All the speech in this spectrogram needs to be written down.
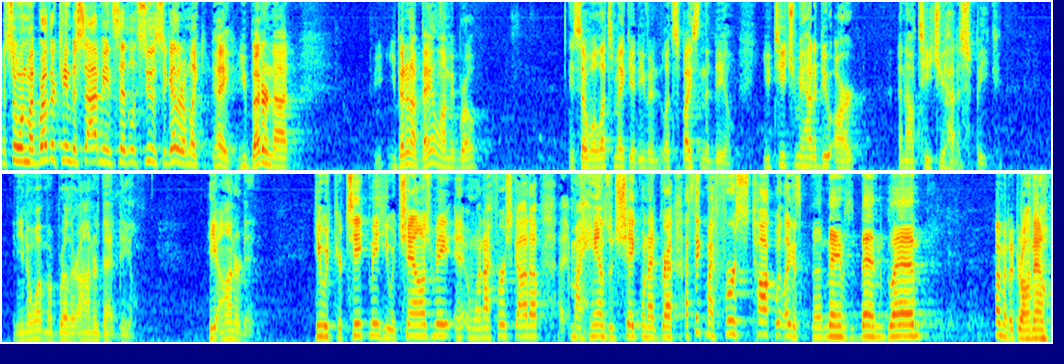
And so when my brother came beside me and said, Let's do this together, I'm like, Hey, you better not, you better not bail on me, bro. He said, Well, let's make it even, let's spice in the deal. You teach me how to do art, and I'll teach you how to speak. And you know what? My brother honored that deal. He honored it. He would critique me, he would challenge me. And when I first got up, my hands would shake when I'd grab. I think my first talk went like this My name's Ben Glenn. I'm going to draw now.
